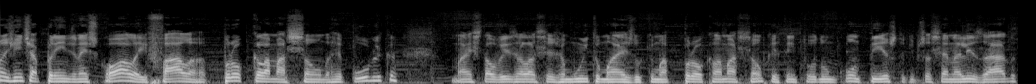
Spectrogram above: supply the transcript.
máximo a gente aprende na escola e fala proclamação da República, mas talvez ela seja muito mais do que uma proclamação, porque tem todo um contexto que precisa ser analisado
